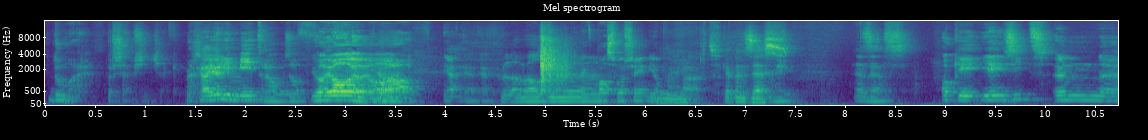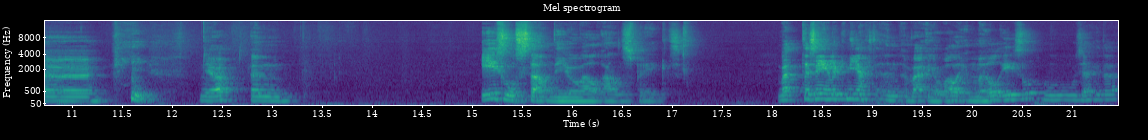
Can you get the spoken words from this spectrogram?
Doe maar, perception check. Gaan jullie mee trouwens? Of? Ja, ja, ja, ja. Ja. Ja, ja, ja. Ik wil hem wel zien. eh, Ik pas waarschijnlijk niet op een Nee. paard. Ik heb een 6. Nee. Een zes. Oké, jij ziet een... eh, ja, een... ezel staan die jou wel aanspreekt. Maar het is eigenlijk niet echt een... Jawel, een muilezel, hoe zeg je dat?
